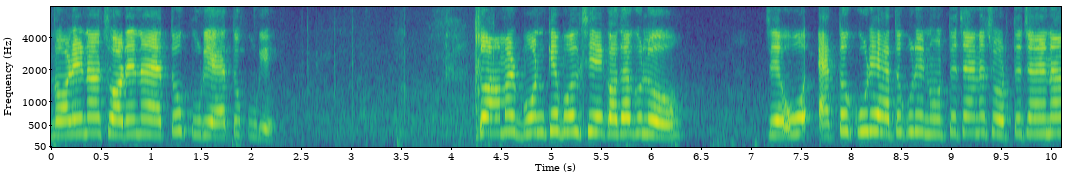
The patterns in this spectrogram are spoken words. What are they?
নড়ে না, চড়ে না, এত কুড়ে এত কুড়ে। তো আমার বোনকে বলছি এই কথাগুলো, যে ও এত কুড়ে এত কুড়ে নড়তে চায় না, চড়তে চায় না।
